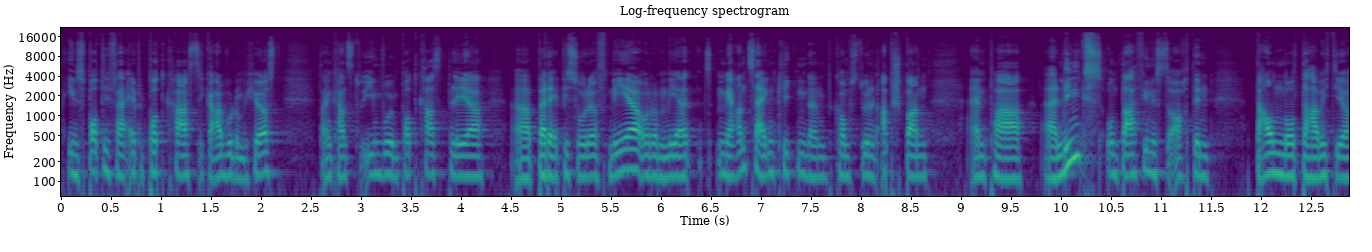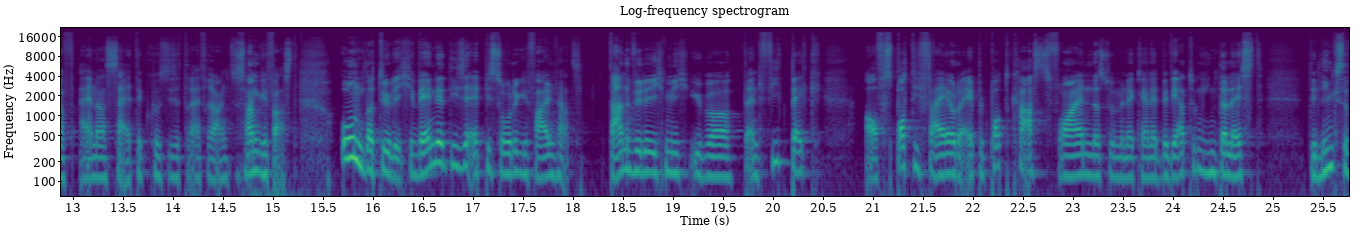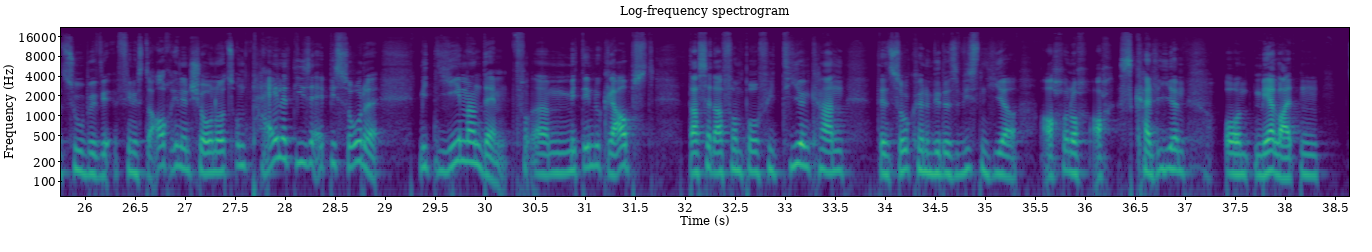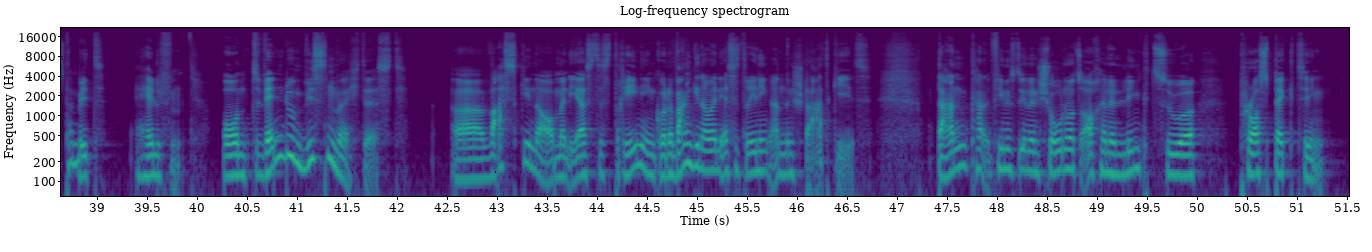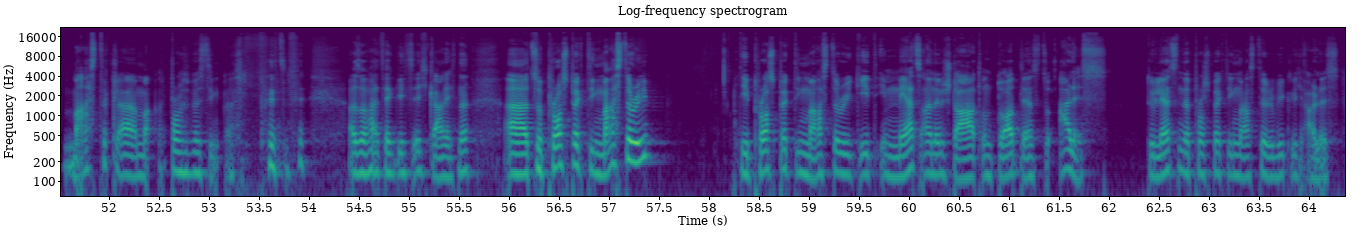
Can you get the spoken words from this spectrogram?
im Spotify, Apple Podcast, egal wo du mich hörst, dann kannst du irgendwo im Podcast-Player äh, bei der Episode auf mehr oder mehr, mehr Anzeigen klicken, dann bekommst du den Abspann, ein paar äh, Links und da findest du auch den Download, da habe ich dir auf einer Seite kurz diese drei Fragen zusammengefasst. Und natürlich, wenn dir diese Episode gefallen hat, dann würde ich mich über dein Feedback auf Spotify oder Apple Podcasts freuen, dass du mir eine kleine Bewertung hinterlässt. Die Links dazu findest du auch in den Shownotes und teile diese Episode mit jemandem, ähm, mit dem du glaubst, dass er davon profitieren kann, denn so können wir das Wissen hier auch noch auch skalieren und mehr Leuten damit helfen. Und wenn du wissen möchtest, äh, was genau mein erstes Training oder wann genau mein erstes Training an den Start geht, dann kann, findest du in den Shownotes auch einen Link zur Prospecting Masterclass, also heute geht es echt gar nicht, ne? Äh, zur Prospecting Mastery. Die Prospecting Mastery geht im März an den Start und dort lernst du alles. Du lernst in der Prospecting Mastery wirklich alles,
